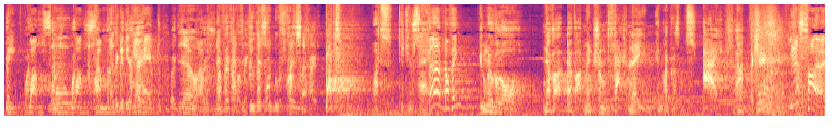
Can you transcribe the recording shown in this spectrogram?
Big one, small one, some as big as your head. No, I would never have had to do this to Mufasa. But What did you say? Uh, nothing. You know the law. Never ever mention that name in my presence. I am the king. Yes, sire,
